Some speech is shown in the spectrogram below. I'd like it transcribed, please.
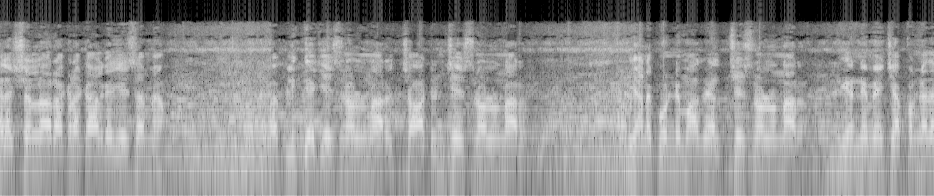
ఎలక్షన్లో రకరకాలుగా చేశాం మేము. పబ్లిక్గా చేసిన వాళ్ళు ఉన్నారు చాటుని చేసిన వాళ్ళు ఉన్నారు వెనకుండి మాకు హెల్ప్ చేసిన వాళ్ళు ఉన్నారు. ఇవన్నీ మేము చెప్పం కదా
